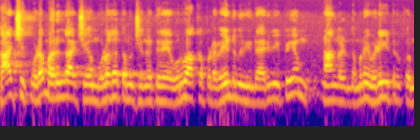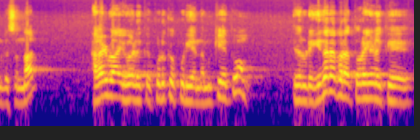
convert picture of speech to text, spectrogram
காட்சிக்கூடம் அருங்காட்சியகம் உலகத் தமிழ்ச்சங்கத்திலே உருவாக்கப்பட வேண்டும் என்கின்ற அறிவிப்பையும் நாங்கள் இந்த முறை வெளியிட்டிருக்கோம் என்று சொன்னால் அகழ்வாய்வுகளுக்கு கொடுக்கக்கூடிய அந்த முக்கியத்துவம் இதனுடைய இதர பிற துறைகளுக்கு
